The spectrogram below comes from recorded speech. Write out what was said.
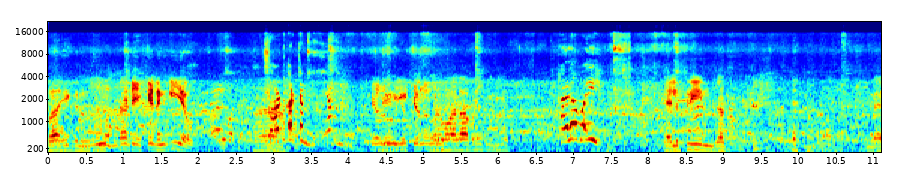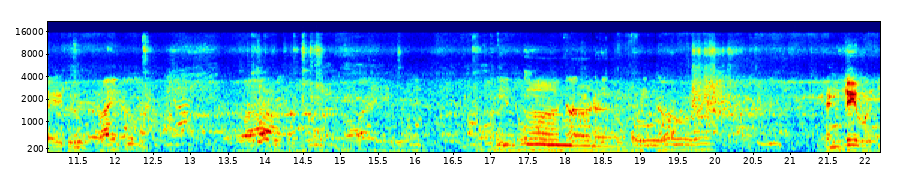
ਵਾਹਿਗੁਰੂ। ਮੱਥਾ ਟੇਕ ਕੇ ਲੰਗੀ ਆਓ ਸ਼ਾਰਟਕਟ ਮਿਲ ਗਿਆ ਮੈਨੂੰ। ਚਲੋ ਜੀ ਚਲੋ। ਬਣਵਾ ਲਾ ਆਪਣੀ ਵੀਡੀਓ। ਹੈਲੋ ਬਾਈ ਹੈਲਫੀਨ ਦਾ ਵਾਹਿਗੁਰੂ ਵਾਹਿਗੁਰੂ ਵਾਹਿਗੁਰੂ। ਠੰਡੇ ਬੁਰਜ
